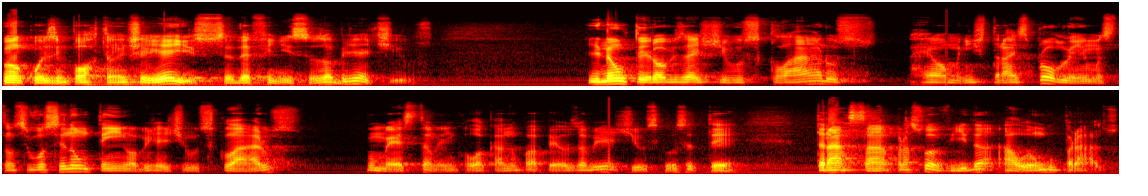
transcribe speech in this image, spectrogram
Uma coisa importante aí é isso, você definir seus objetivos. E não ter objetivos claros realmente traz problemas. Então, se você não tem objetivos claros, comece também a colocar no papel os objetivos que você quer traçar para a sua vida a longo prazo.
